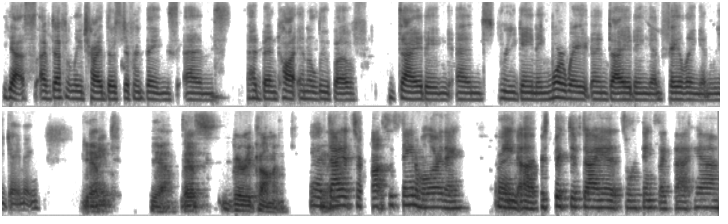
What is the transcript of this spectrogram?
yes i've definitely tried those different things and had been caught in a loop of dieting and regaining more weight and dieting and failing and regaining. Yeah. Right. Yeah, that's very common. Yeah, yeah, diets are not sustainable, are they? I right. mean, uh, restrictive diets or things like that. Yeah.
